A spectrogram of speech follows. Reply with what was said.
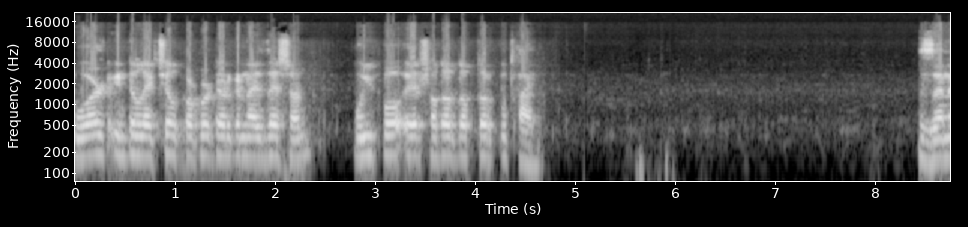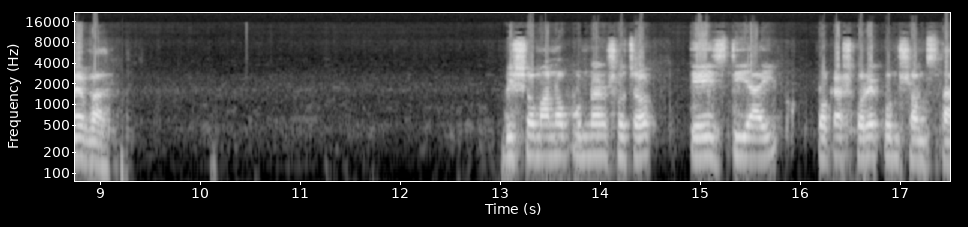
World intellectual property organisation উইপো এর সদর দপ্তর কোথায়? জেনেভা। বিশ্ব মানব উন্নয়ন সূচক এইচডিআই প্রকাশ করে কোন সংস্থা?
